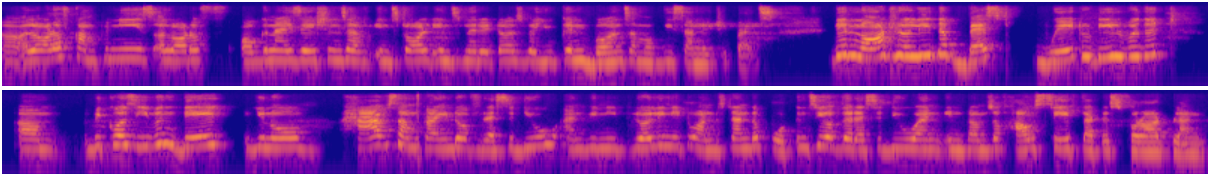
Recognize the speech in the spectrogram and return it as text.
uh, a lot of companies, a lot of organizations have installed incinerators where you can burn some of these sanitary pads. They're not really the best way to deal with it um, because even they, you know, have some kind of residue and we need really need to understand the potency of the residue and in terms of how safe that is for our plant.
